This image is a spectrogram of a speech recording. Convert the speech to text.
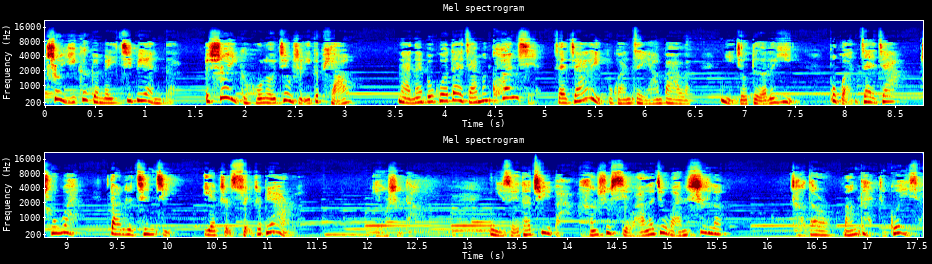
说一个个没机变的，说一个葫芦就是一个瓢。奶奶不过待咱们宽些，在家里不管怎样罢了，你就得了意。不管在家出外，当着亲戚也只随着便儿了。”尤氏道：“你随他去吧，横竖洗完了就完事了。”炒豆忙赶着跪下。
